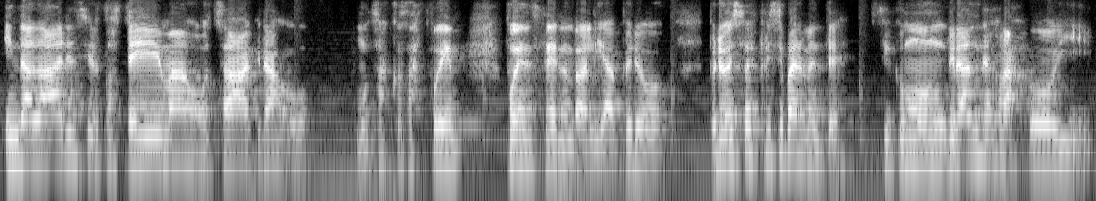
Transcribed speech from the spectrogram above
indagar en ciertos temas o chakras o muchas cosas pueden, pueden ser en realidad, pero, pero eso es principalmente, así como un grandes rasgos y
